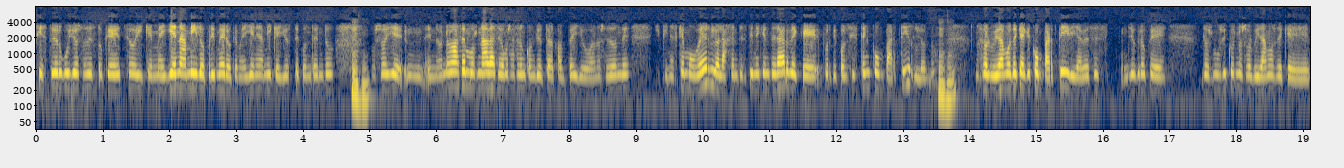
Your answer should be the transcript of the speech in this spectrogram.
si estoy orgulloso de esto que he hecho y que me llena a mí lo primero, que me llene a mí, que yo esté contento, pues oye, no, no hacemos nada si vamos a hacer un concierto al Campello o a no sé dónde tienes que moverlo, la gente se tiene que enterar de que, porque consiste en compartirlo, ¿no? Nos olvidamos de que hay que compartir y a veces yo creo que los músicos nos olvidamos de que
